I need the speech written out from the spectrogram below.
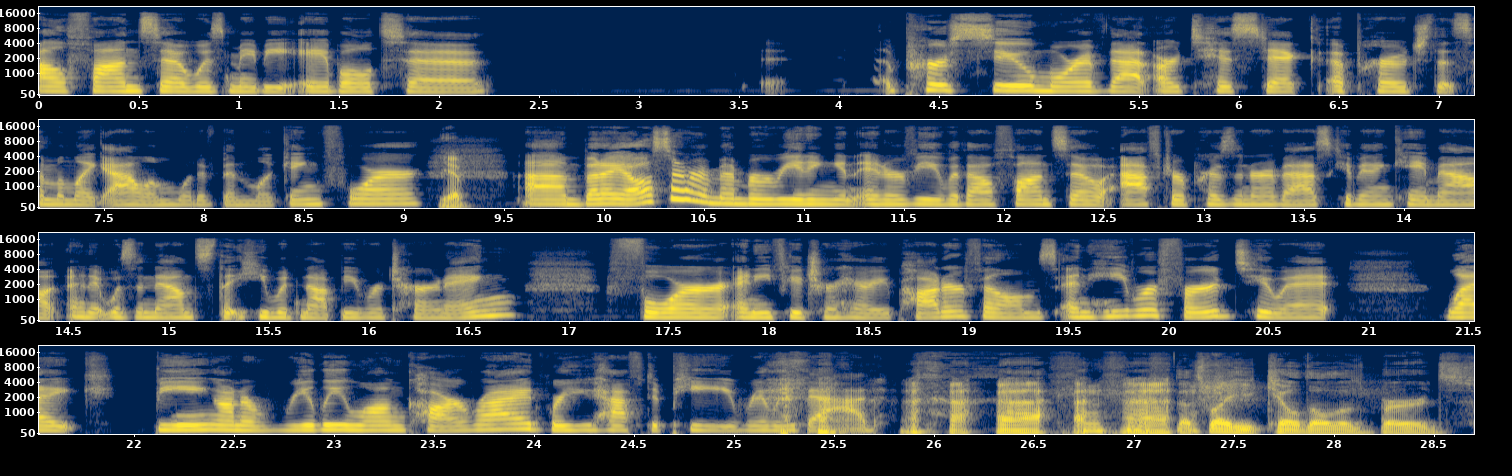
Alfonso was maybe able to pursue more of that artistic approach that someone like Alan would have been looking for. Yep. Um, but I also remember reading an interview with Alfonso after Prisoner of Azkaban came out, and it was announced that he would not be returning for any future Harry Potter films. And he referred to it like being on a really long car ride where you have to pee really bad. That's why he killed all those birds.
